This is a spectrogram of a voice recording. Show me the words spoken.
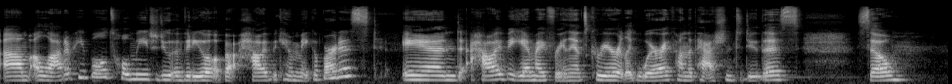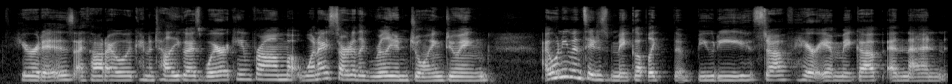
Um, a lot of people told me to do a video about how I became a makeup artist and how I began my freelance career, like where I found the passion to do this. So here it is. I thought I would kind of tell you guys where it came from. When I started like really enjoying doing, I wouldn't even say just makeup, like the beauty stuff, hair and makeup, and then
